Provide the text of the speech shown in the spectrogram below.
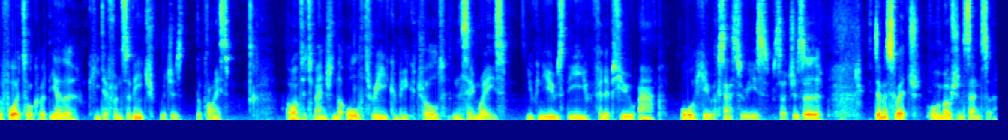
Before I talk about the other key difference of each, which is the price, I wanted to mention that all three can be controlled in the same ways. You can use the Philips Hue app or Hue accessories such as a dimmer switch or a motion sensor.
